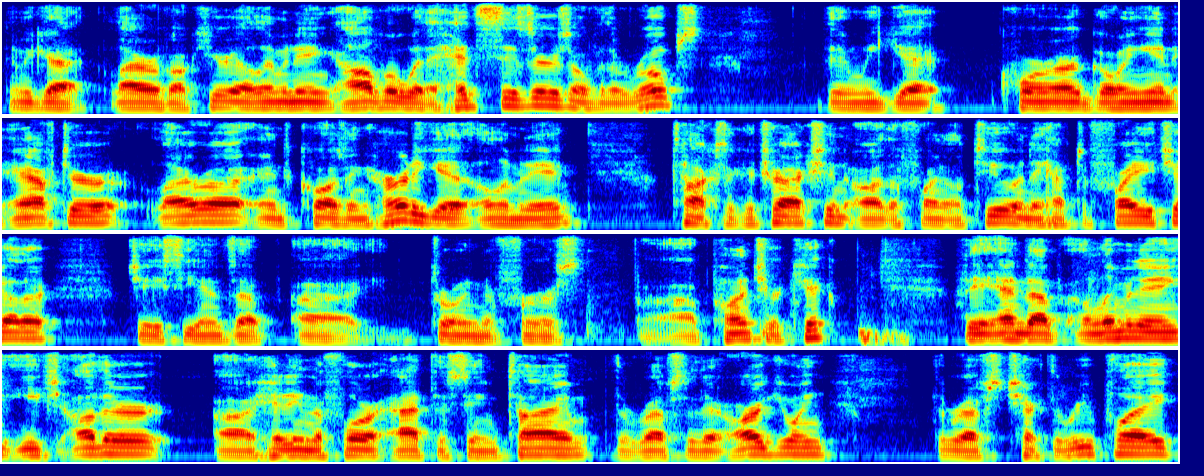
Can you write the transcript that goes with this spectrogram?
Then we got Lyra Valkyria eliminating Alba with a head scissors over the ropes. Then we get Cora going in after Lyra and causing her to get eliminated. Toxic Attraction are the final two, and they have to fight each other. Jacy ends up uh, throwing the first uh, punch or kick. They end up eliminating each other, uh, hitting the floor at the same time. The refs are there arguing. The refs check the replay,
